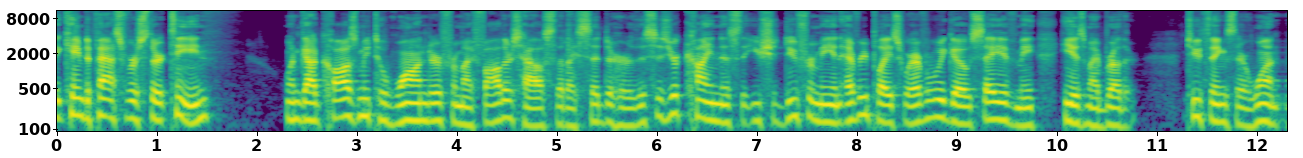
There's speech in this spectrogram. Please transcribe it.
it came to pass, verse 13 when God caused me to wander from my father's house, that I said to her, This is your kindness that you should do for me in every place, wherever we go, save me, He is my brother. Two things there. One,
